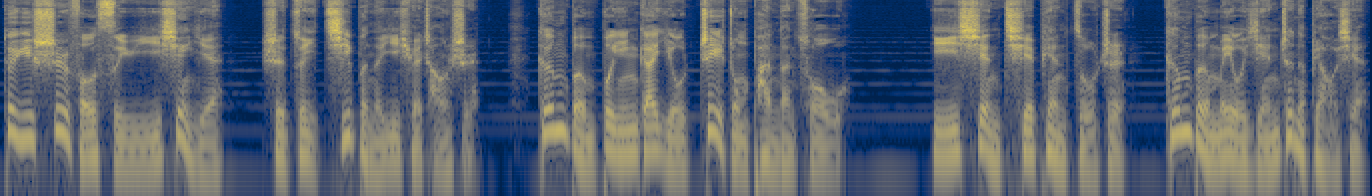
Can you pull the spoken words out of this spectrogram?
对于是否死于胰腺炎是最基本的医学常识，根本不应该有这种判断错误。胰腺切片组织。根本没有炎症的表现，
